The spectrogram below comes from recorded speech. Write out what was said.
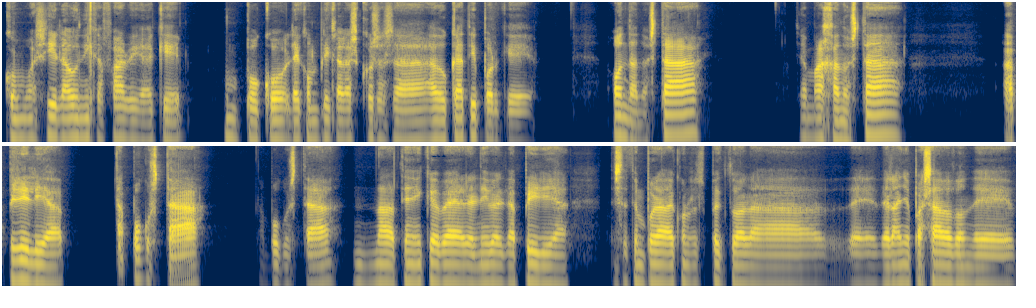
como así la única fábrica que un poco le complica las cosas a Ducati porque Honda no está, Yamaha no está, Aprilia tampoco está, tampoco está, nada tiene que ver el nivel de Aprilia de esta temporada con respecto a la de- del año pasado donde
